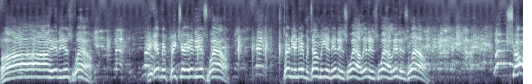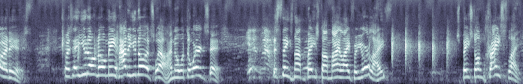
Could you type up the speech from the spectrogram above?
Oh, it is well. You hear me, preacher? It is well. Turn to your neighbor and tell him again, it is well, it is well, it is well. Sure it is. I say, you don't know me. How do you know it's well? I know what the word says. This thing's not based on my life or your life. It's based on Christ's life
